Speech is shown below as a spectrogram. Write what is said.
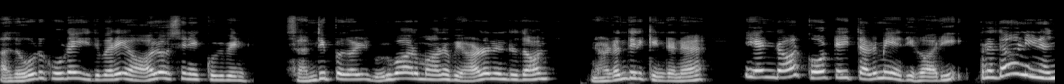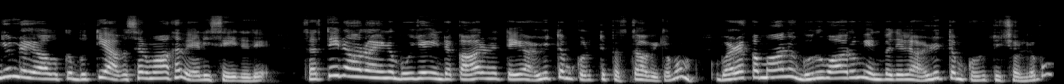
அதோடு கூட இதுவரை ஆலோசனை குழுவின் சந்திப்புகள் குருவாரமான வியாழன் என்றுதான் நடந்திருக்கின்றன. என்றார் கோட்டை தலைமை அதிகாரி. பிரதானி நஞ்சுண்டையாவுக்கு புத்தி அவசரமாக வேலை செய்தது. சத்யநாராயண பூஜை என்ற காரணத்தை அழுத்தம் கொடுத்து பிரஸ்தாவிக்கவும் வழக்கமான குருவாரும் என்பதில் அழுத்தம் கொடுத்து சொல்லவும்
